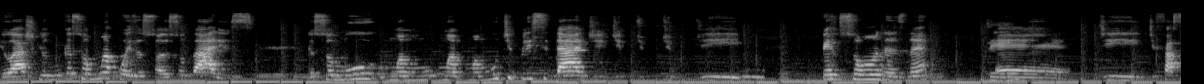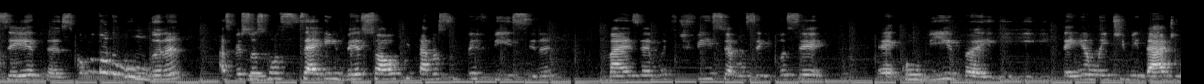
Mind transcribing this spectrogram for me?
eu acho que eu nunca sou uma coisa só, eu sou várias. Eu sou mu, uma, uma, uma, multiplicidade de, de, de, de personas, né? É, de, de facetas, como todo mundo, né? As pessoas conseguem ver só o que está na superfície, né? Mas é muito difícil, a não ser que você é, conviva e, e, e, tenha uma intimidade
